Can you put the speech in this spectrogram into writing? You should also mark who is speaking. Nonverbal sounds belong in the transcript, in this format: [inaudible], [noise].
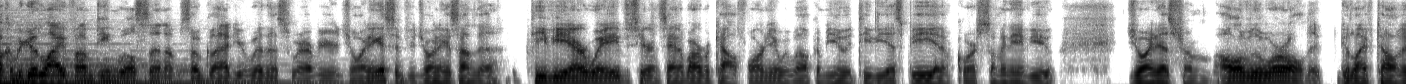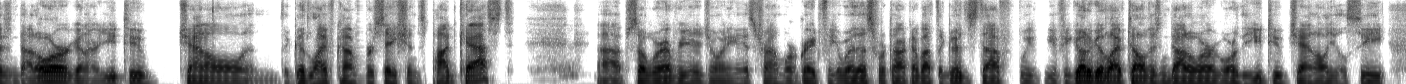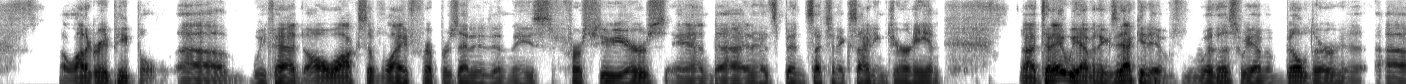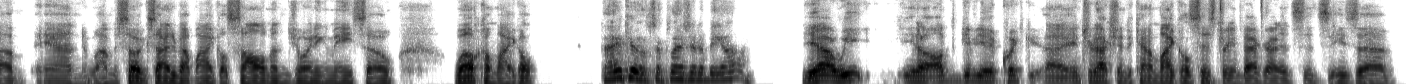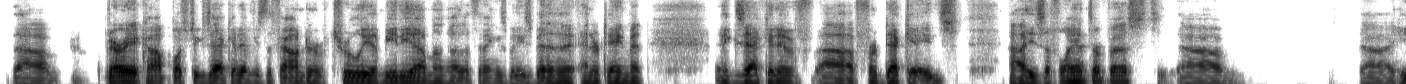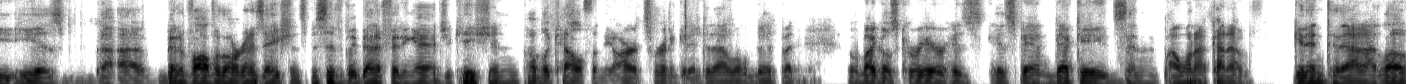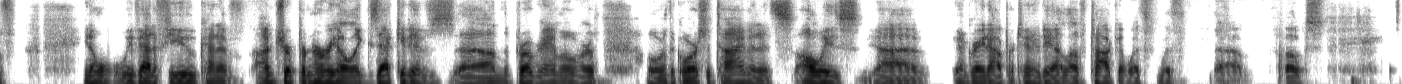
Speaker 1: welcome to Good Life. I'm Dean Wilson. I'm so glad you're with us wherever you're joining us. If you're joining us on the TV airwaves here in Santa Barbara, California, we welcome you at TVSB. And of course, so many of you join us from all over the world at goodlifetelevision.org and our YouTube channel and the Good Life Conversations podcast. Uh, so wherever you're joining us from, we're grateful you're with us. We're talking about the good stuff. We, if you go to goodlifetelevision.org or the YouTube channel, you'll see a lot of great people. Uh, we've had all walks of life represented in these first few years, and uh, and it's been such an exciting journey. And uh, today we have an executive with us. We have a builder, uh, and I'm so excited about Michael Solomon joining me. So, welcome, Michael.
Speaker 2: Thank you. It's a pleasure to be on.
Speaker 1: Yeah, we. You know, I'll give you a quick uh, introduction to kind of Michael's history and background. It's it's he's a uh, very accomplished executive. He's the founder of Truli Media, among other things, but he's been an entertainment executive uh, for decades. Uh, he's a philanthropist. Um, uh, he he has uh, been involved with organizations specifically benefiting education, public health, and the arts. We're going to get into that a little bit, but Michael's career has has spanned decades, and I want to kind of get into that. I love you know we've had a few kind of entrepreneurial executives uh, on the program over over the course of time and it's always uh, a great opportunity. I love talking with with uh, folks.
